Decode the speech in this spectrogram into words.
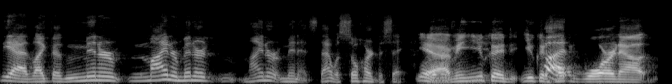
yeah, like the minor minor minor minor minutes. That was so hard to say. yeah, I mean, you could you could But- hold Warren out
